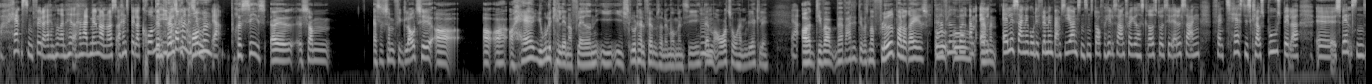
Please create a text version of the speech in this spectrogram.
Hansen, føler jeg, han hedder. Han, hedder. han har et mellemnavn også, og han spiller Krumme Den i Krummernes Krumme? Jul. Ja. Præcis, øh, som, altså, som fik lov til at, at, at, at have julekalenderfladen i, i slut 90'erne, må man sige. Mm. Dem overtog han virkelig. Ja. Og de var, hvad var det? Det var sådan noget flødebolleræs. Der er flødebold. Jamen, alle, Jamen, alle sangene er gode. Det er Flemming Bamse Jørgensen, som står for hele soundtracket, har skrevet stort set alle sange. Fantastisk. Claus Bue spiller øh, Svendsen,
